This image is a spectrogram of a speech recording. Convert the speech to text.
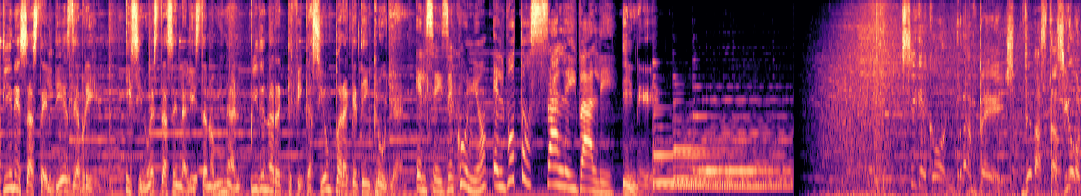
Tienes hasta el 10 de abril. Y si no estás en la lista nominal, pide una rectificación para que te incluyan. El 6 de junio, el voto sale y vale. INE. Con Rampage, Devastación.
